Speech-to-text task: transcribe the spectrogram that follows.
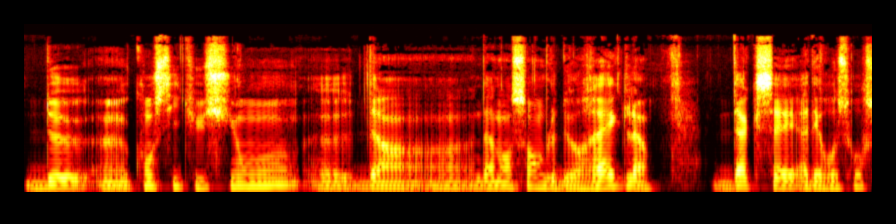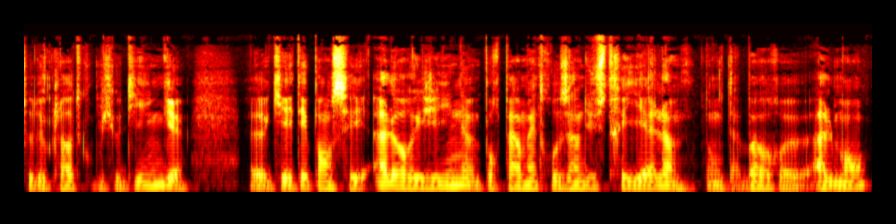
de euh, constitution d'un ensemble de règles d'accès à des ressources de cloud computing qui a été pensé à l'origine pour permettre aux industriels, donc d'abord allemands,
